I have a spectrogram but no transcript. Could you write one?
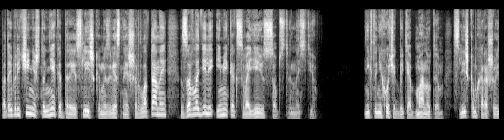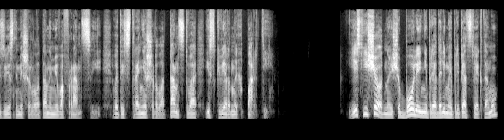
по той причине, что некоторые слишком известные шарлатаны завладели ими как своей собственностью. Никто не хочет быть обманутым слишком хорошо известными шарлатанами во Франции, в этой стране шарлатанства и скверных партий. Есть еще одно, еще более непреодолимое препятствие к тому,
